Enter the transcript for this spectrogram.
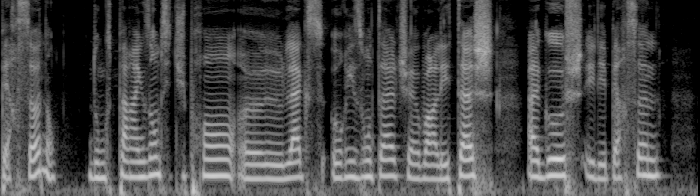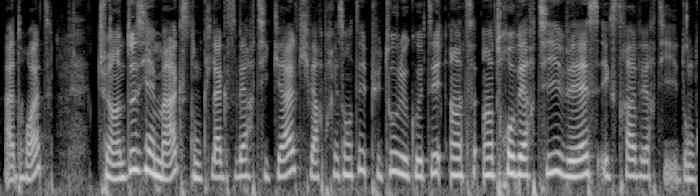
personne, donc par exemple, si tu prends euh, l'axe horizontal, tu vas avoir les tâches à gauche et les personnes à droite. Tu as un deuxième axe, donc l'axe vertical, qui va représenter plutôt le côté introverti vs extraverti. Donc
